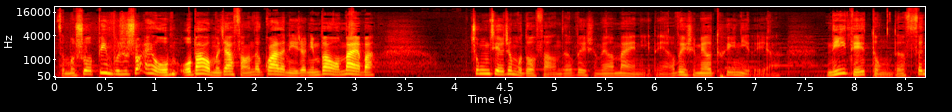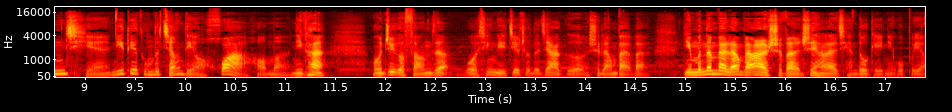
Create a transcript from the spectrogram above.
怎么说，并不是说，哎，我我把我们家房子挂在你这，你们帮我卖吧。中介这么多房子，为什么要卖你的呀？为什么要推你的呀？你得懂得分钱，你得懂得讲点话，好吗？你看，我这个房子，我心里接受的价格是两百万，你们能卖两百二十万，剩下来的钱都给你，我不要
